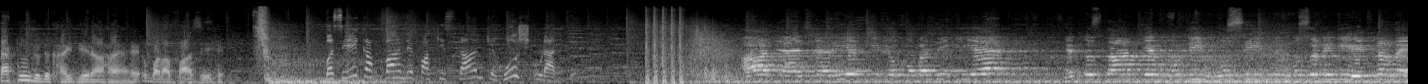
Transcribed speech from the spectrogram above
पैटर्न जो दिखाई दे रहा है वो बड़ा वाजे है। बस एक अफवाह ने पाकिस्तान के होश उड़ा दिए। आज शरीयत की जो पाबंदी की है हिंदुस्तान के मोदी मूसी मुसलिमी हिटलर ने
